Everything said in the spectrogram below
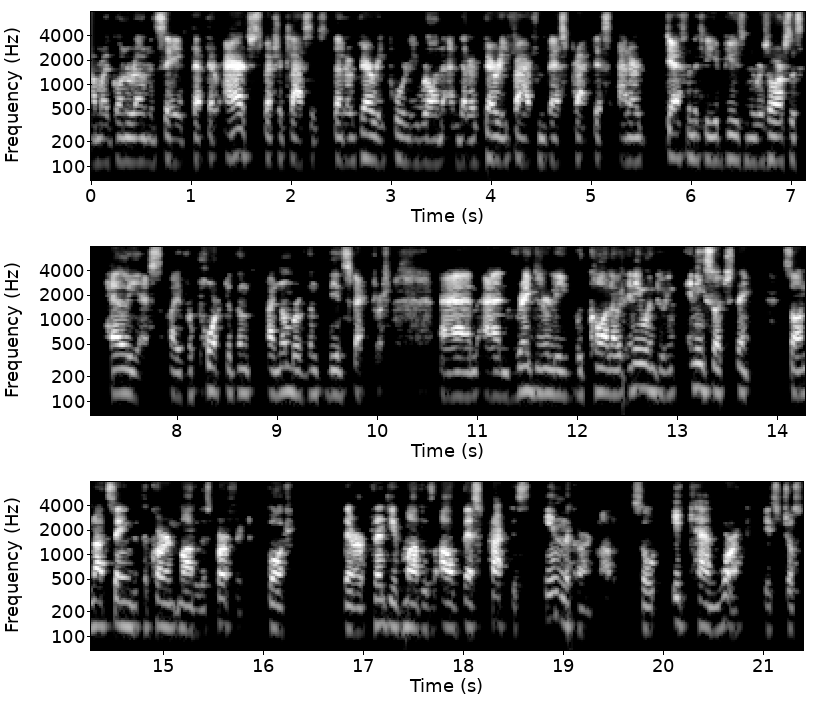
am I going around and say that there aren't special classes that are very poorly run and that are very far from best practice and are definitely abusing the resources? Hell yes. I've reported them, a number of them to the inspectorate, um, and regularly would call out anyone doing any such thing. So I'm not saying that the current model is perfect, but there are plenty of models of best practice in the current model. So it can work. It's just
